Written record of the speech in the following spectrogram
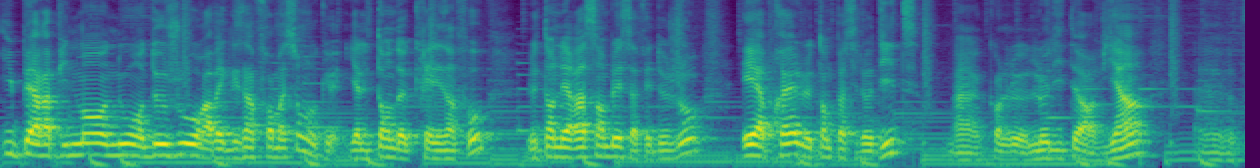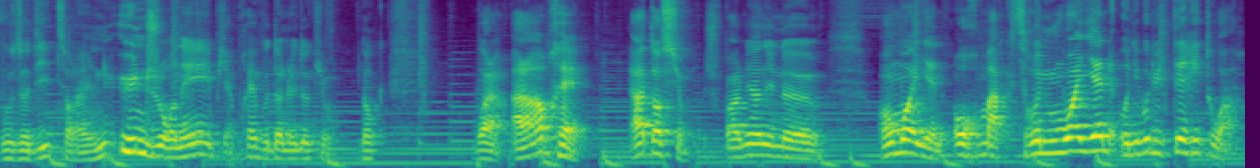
hyper rapidement, nous en deux jours avec les informations, donc il y a le temps de créer les infos, le temps de les rassembler, ça fait deux jours, et après, le temps de passer l'audit, ben, quand l'auditeur vient, euh, vous audite sur une, journée, et puis après, vous donne le document. Donc voilà. Alors après, attention, je parle bien d'une en moyenne, on remarque, sur une moyenne au niveau du territoire.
